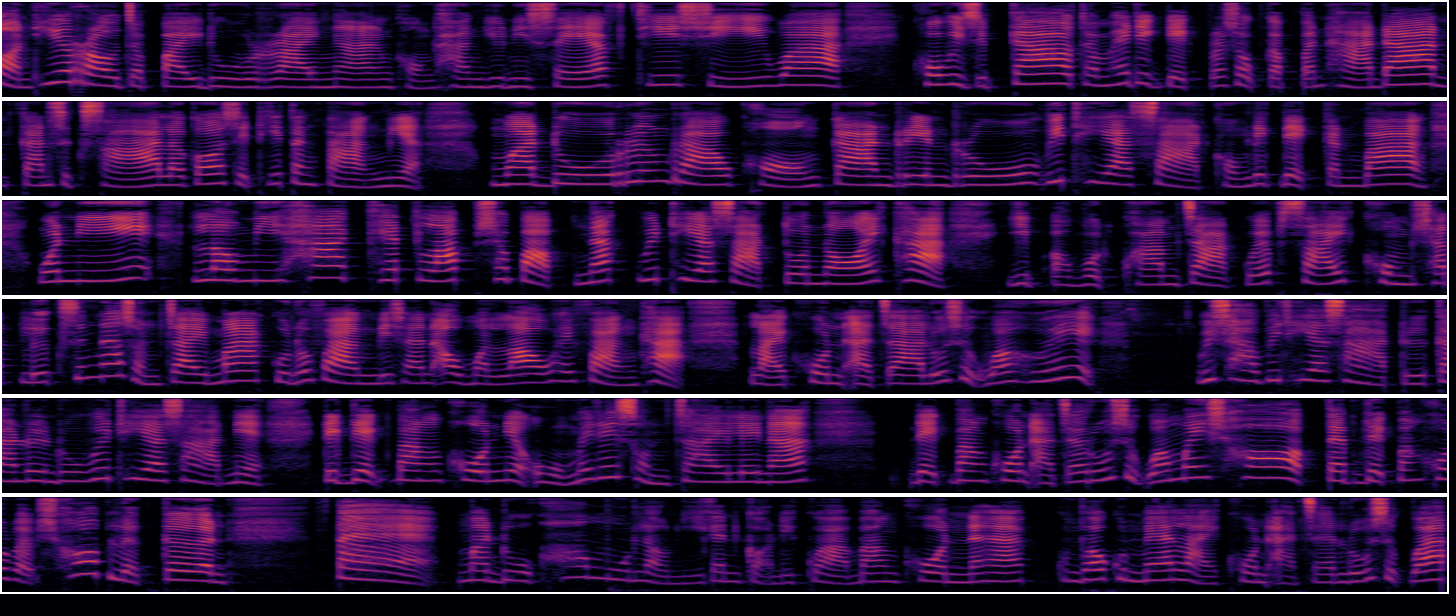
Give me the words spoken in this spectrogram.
ก่อนที่เราจะไปดูรายงานของทางยูนิเซฟที่ชี้ว่าโควิด -19 ทำให้เด็กๆ ประสบกับปัญหาด้านการศึกษาแล้วก็สิทธิต่างๆ เนี่ย มาดูเรื่องราวของการเรียนรู้วิทยาศาสตร์ของเด็กๆ กันบ้าง วันนี้เรามี 5 เคล็ดลับฉบับนักวิทยาศาสตร์ตัวน้อยค่ะ หยิบเอาบทความจากเว็บไซต์คมชัดลึก ซึ่งน่าสนใจมากคุณผู้ฟังดิฉันเอามาเล่าให้ฟังค่ะ หลายคนอาจจะรู้สึกว่าเฮ้ย วิชาวิทยาศาสตร์ หรือการเรียนรู้วิทยาศาสตร์เนี่ยเด็ก ๆ บางคนเนี่ยโอ้ไม่ได้สนใจเลยนะ เด็กบางคนอาจจะรู้สึกว่าไม่ชอบ แต่เด็กบางคนแบบชอบเหลือเกิน แต่มาดูข้อมูลเหล่านี้กันก่อนดีกว่าบางคนนะคะคุณพ่อคุณแม่หลายคนอาจจะรู้สึกว่า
